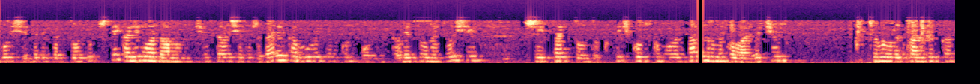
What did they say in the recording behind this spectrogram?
площею 50 соток. Штик Аліну Адамовичу, селище Божедарівка, вулиця Конфорівська, орієнтовною площею 60 соток. Пічковському Олександру Миколаївичу, село Олександрівка,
